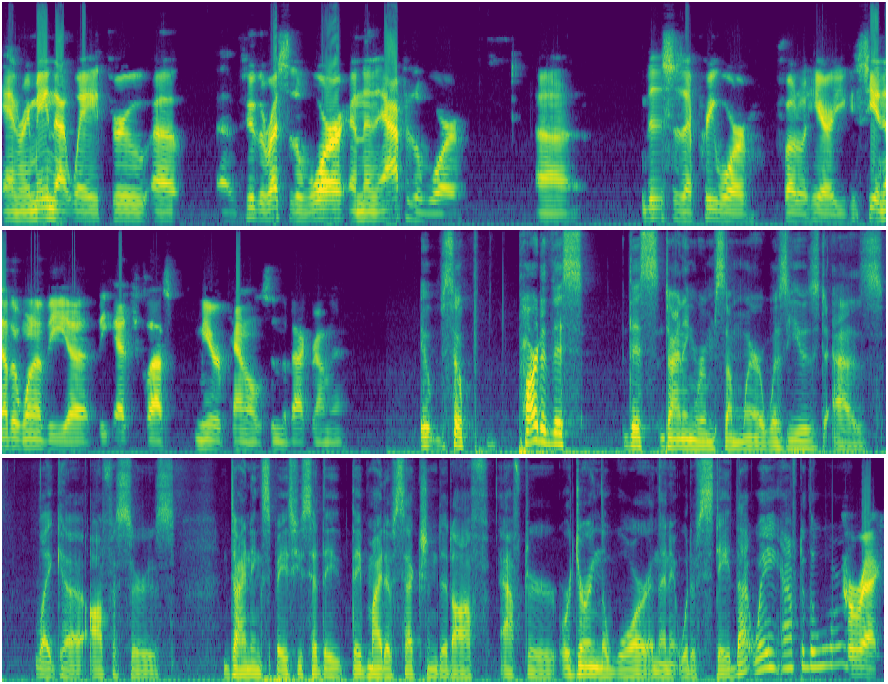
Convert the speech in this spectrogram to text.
and remained that way through through the rest of the war, and then after the war. Uh, this is a pre-war photo here. You can see another one of the uh, the etched glass mirror panels in the background there. It, so part of this this dining room somewhere was used as like uh, officers dining space. You said they they might have sectioned it off after or during the war, and then it would have stayed that way after the war. Correct.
